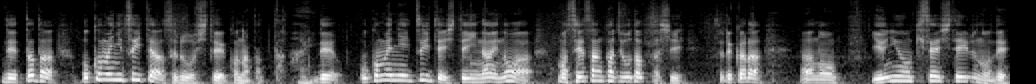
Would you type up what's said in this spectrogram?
うん、でただお米についてはそれをしてこなかった、はい、でお米についてしていないのは、まあ、生産過剰だったしそれからあの輸入を規制しているので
